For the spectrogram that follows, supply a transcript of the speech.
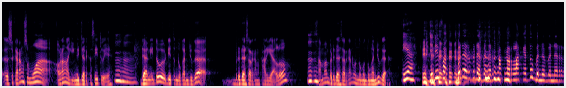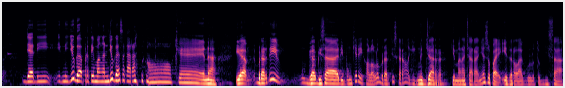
eh, sekarang semua orang lagi ngejar ke situ ya. Mhm. Dan itu ditentukan juga berdasarkan karya lo, sama berdasarkan untung-untungan juga. Iya, jadi fak- benar benar benar faktor luck itu benar-benar jadi ini juga pertimbangan juga sekarang. Oke, nah ya berarti nggak bisa dipungkiri kalau lo berarti sekarang lagi ngejar gimana caranya supaya either lagu lo tuh bisa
